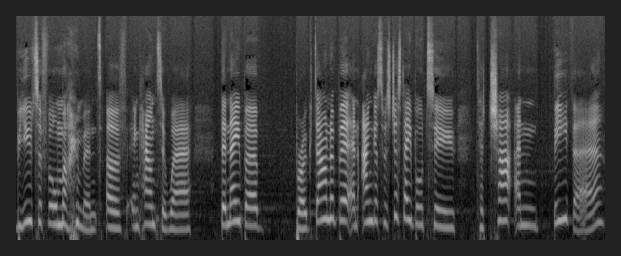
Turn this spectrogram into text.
beautiful moment of encounter where the neighbour broke down a bit, and Angus was just able to to chat and be there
